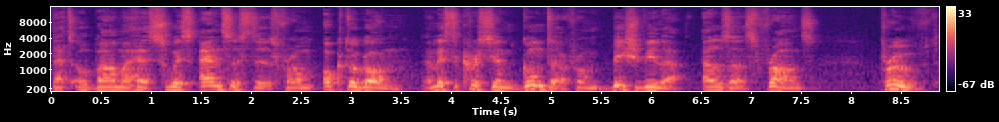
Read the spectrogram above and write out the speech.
that Obama has Swiss ancestors from Octogon and Mr. Christian Gunther from Bischwiller, Alsace, France, proved.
